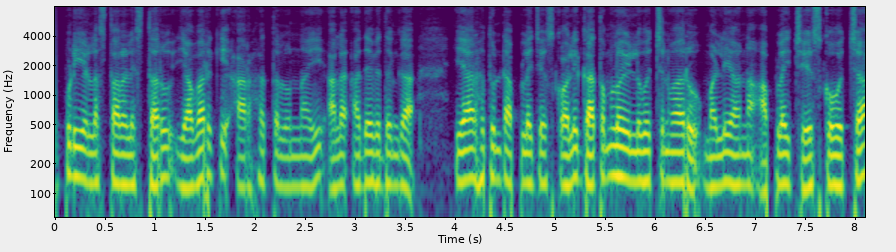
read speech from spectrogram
ఎప్పుడు ఇళ్ళ స్థలాలు ఇస్తారు ఎవరికి అర్హతలు ఉన్నాయి అలా అదేవిధంగా ఏ అర్హత ఉంటే అప్లై చేసుకోవాలి. గతంలో ఇల్లు వచ్చిన వారు మళ్ళీ ఏమన్నా అప్లై చేసుకోవచ్చా?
